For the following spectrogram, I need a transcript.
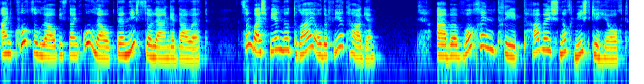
ein Kurzurlaub ist ein Urlaub, der nicht so lange dauert. Zum Beispiel nur drei oder vier Tage. Aber Wochentrip habe ich noch nicht gehört.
